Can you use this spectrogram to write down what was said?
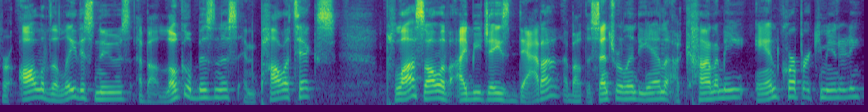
for all of the latest news about local business and politics, plus all of IBJ's data about the central Indiana economy and corporate community.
